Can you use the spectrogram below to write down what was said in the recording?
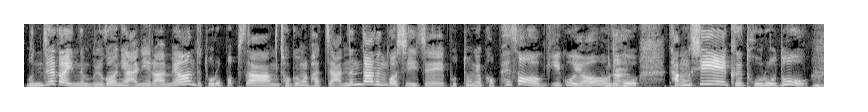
문제가 있는 물건이 아니라면 도로법상 적용을 받지 않는다는 것이 이제 보통의 법 해석이고요. 그리고 네. 당 당시에 그 도로도 음.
